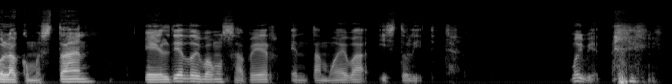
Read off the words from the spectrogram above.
Hola, ¿cómo están? El día de hoy vamos a ver entamoeba histolítica. Muy bien.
